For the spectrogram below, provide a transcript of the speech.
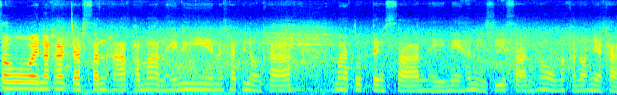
ซอยนะคะ จัดสรรหาผ้าม่านให้นี่นะคะ พี่น้องคะมาตกแต่งศาลให้แม่ฮันนี่สีสานเฮานะคะเนาะเนี่ยค่ะ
